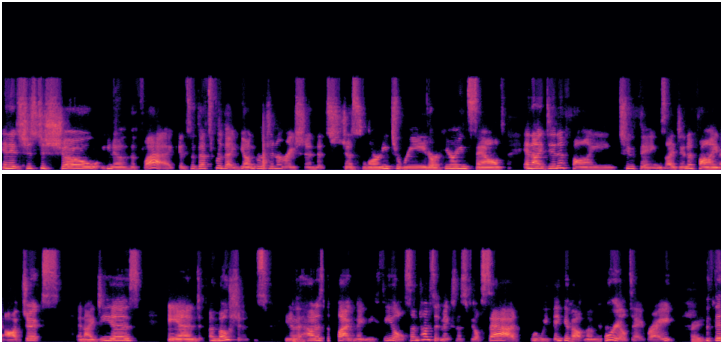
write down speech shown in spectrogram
And it's just to show, you know, the flag. And so that's for that younger generation that's just learning to read or hearing sounds and identifying two things identifying objects and ideas and emotions. You know, mm-hmm. how does the flag make me feel? Sometimes it makes us feel sad when we think about Memorial Day, right? Right. But then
